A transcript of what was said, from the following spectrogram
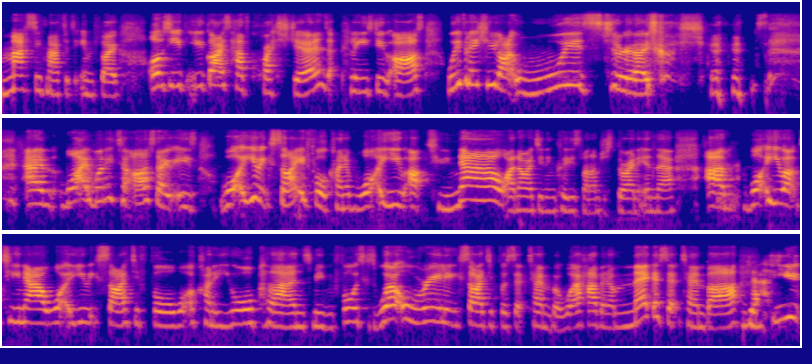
massive massive info. Obviously if you guys have questions please do ask. We've literally like whizzed through those questions. Um what i wanted to ask though is what are you excited for? Kind of what are you up to now? I know i didn't include this one i'm just throwing it in there. Um what are you up to now? What are you excited for? What are kind of your plans moving forward? Because we're all really excited for september. We're having a mega september. Yes. Do you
